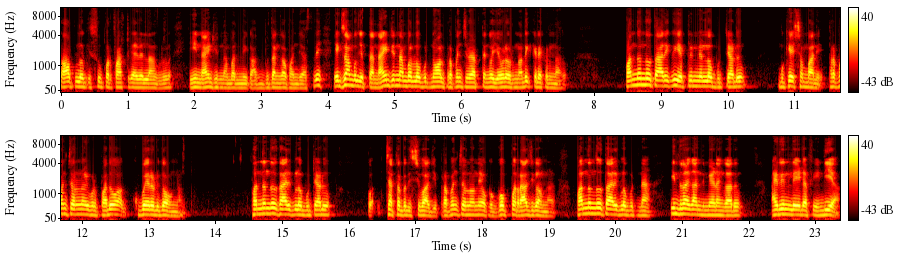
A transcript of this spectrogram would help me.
టాప్లోకి సూపర్ ఫాస్ట్గా వెళ్ళాలనుకుంటున్నారు ఈ నైన్టీన్ నెంబర్ మీకు అద్భుతంగా పనిచేస్తుంది. ఎగ్జాంపుల్ చెప్తాను. నైన్టీన్ నెంబర్లో పుట్టిన వాళ్ళు ప్రపంచవ్యాప్తంగా ఎవరెవరు ఉన్నారు? ఇక్కడెక్కడ ఉన్నారు? పంతొమ్మిదో తారీఖు ఏప్రిల్ నెలలో పుట్టాడు ముఖేష్ అంబానీ. ప్రపంచంలో ఇప్పుడు పదో కుబేరుడిగా ఉన్నాడు. పంతొమ్మిదో తారీఖులో పుట్టాడు ఛత్రపతి శివాజీ. ప్రపంచంలోనే ఒక గొప్ప రాజుగా ఉన్నాడు. పంతొమ్మిదో తారీఖులో పుట్టిన Indira Gandhi madam garu iron lady of India.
